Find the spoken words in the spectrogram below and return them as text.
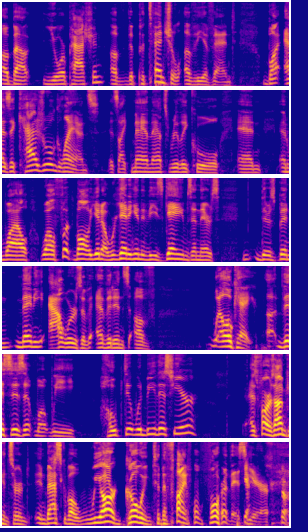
about your passion of the potential of the event but as a casual glance it's like man that's really cool and and while while football you know we're getting into these games and there's there's been many hours of evidence of well okay uh, this isn't what we hoped it would be this year as far as I'm concerned, in basketball, we are going to the Final Four this Yeah, year. Sure,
